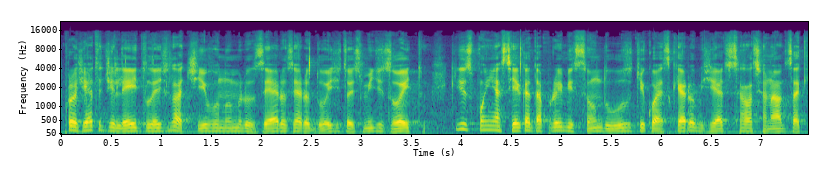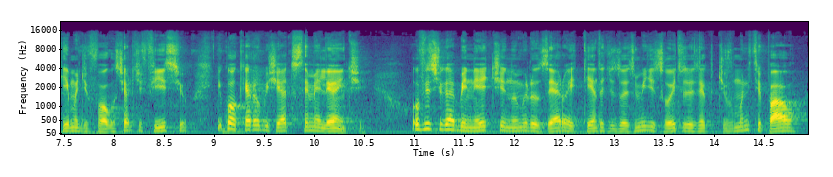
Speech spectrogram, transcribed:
Projeto de Lei do Legislativo número 002 de 2018, que dispõe acerca da proibição do uso de quaisquer objetos relacionados à queima de fogos de artifício e qualquer objeto semelhante. Ofício de Gabinete número 080 de 2018 do Executivo Municipal,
